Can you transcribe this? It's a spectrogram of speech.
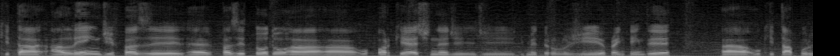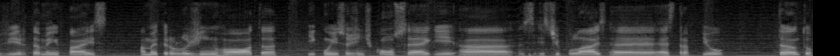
que está além de fazer, é, fazer todo a, a, o forecast né, de, de, de meteorologia para entender o que está por vir, também faz a meteorologia em rota e com isso a gente consegue uh, estipular é, extra fio tanto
